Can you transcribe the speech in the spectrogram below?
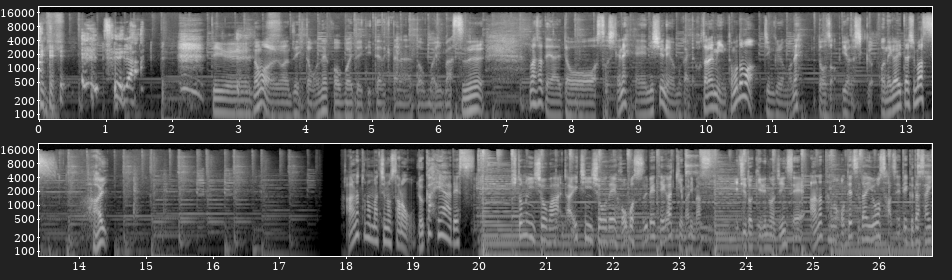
とでね つらっていうのも、まあ、ぜひともねこう覚えておいていただけたらなと思います。まあ、さて、えっと、そしてね、えー2周年を迎えたコトラミンともどもジングルもねどうぞよろしくお願いいたします。はいあなたの街のサロンルカヘアです。人の印象は第一印象でほぼ全てが決まります。一度きりの人生あなたのお手伝いをさせてください。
